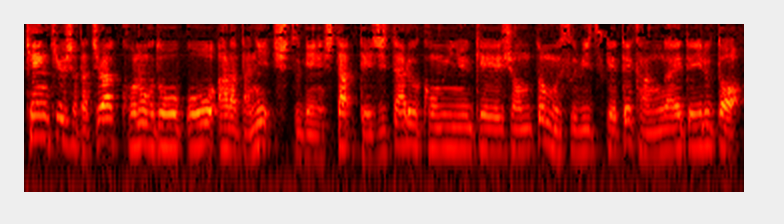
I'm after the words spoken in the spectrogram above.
研究者たちはこの動向を新たに出現したデジタルコミュニケーションと結びつけて考えていると。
